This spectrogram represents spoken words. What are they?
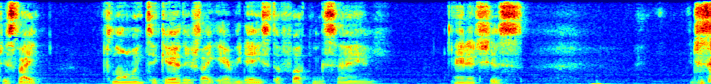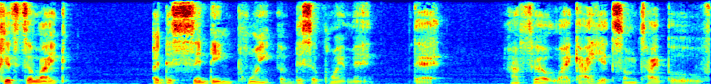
just like flowing together. It's like every day's the fucking same. And it's just it just gets to like a descending point of disappointment that I felt like I hit some type of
